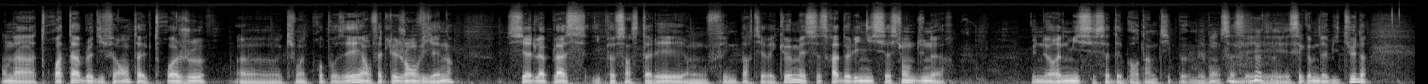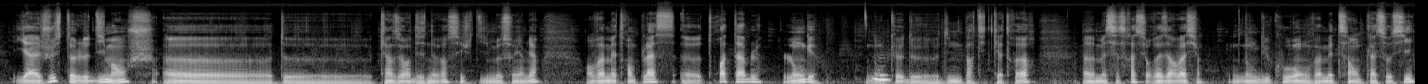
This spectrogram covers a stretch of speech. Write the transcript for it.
on a trois tables différentes avec trois jeux qui vont être proposés. Et en fait, les gens viennent. S'il y a de la place, ils peuvent s'installer on fait une partie avec eux, mais ce sera de l'initiation d'une heure. Une heure et demie si ça déborde un petit peu. Mais bon, ça c'est comme d'habitude. Il y a juste le dimanche euh, de 15h à 19h, si je me souviens bien, on va mettre en place euh, trois tables longues, donc euh, de- d'une partie de 4 heures, euh, mais ça sera sur réservation. Donc du coup, on va mettre ça en place aussi,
